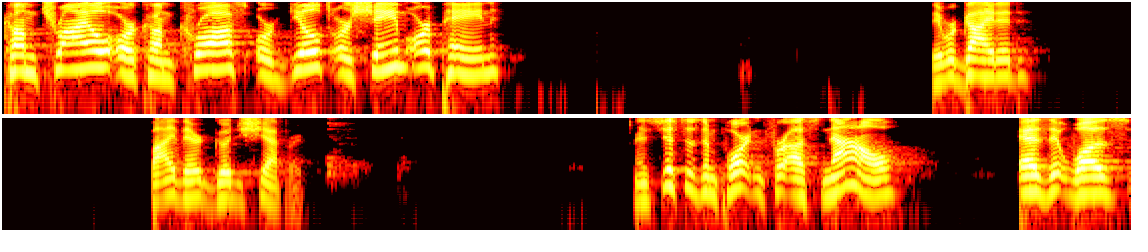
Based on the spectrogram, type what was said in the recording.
come trial or come cross or guilt or shame or pain, they were guided by their good shepherd. And it's just as important for us now as it was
